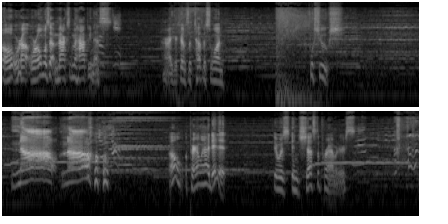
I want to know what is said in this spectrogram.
Oh, we're out, we're almost at maximum happiness. All right, here comes the toughest one. Whooshoosh. No! No! Oh, apparently I did it. It was in just the parameters.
